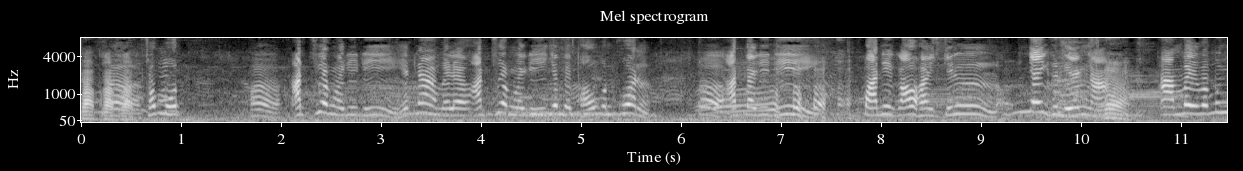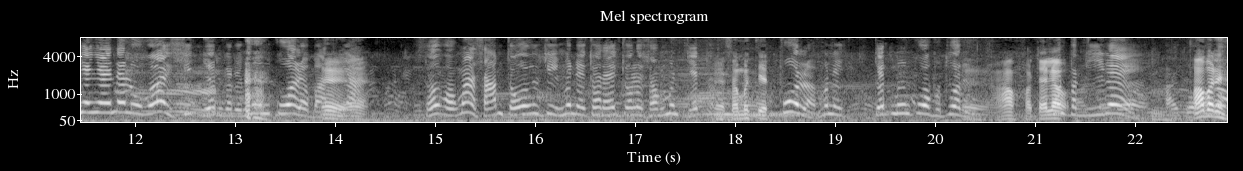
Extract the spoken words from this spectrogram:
ครับครับครับเออสมมุติเอออัดเฟื่องไว้ดีๆเห็ดหน้าไว้แล้ว อัดเฟื่องไว้ดีอย่าไปเผามันควน เอออัดไว้ดีๆป่านนี้เขาเอาให้กินใหญ่ขึ้นเองนะเออห้ามไว้ว่ามึงใหญ่ๆนะลูกเอ้ยสิบเดือนก็ได้หมื่นกว่าแล้วบาทเออเนี่เอยอตัวออกมาสามตัวสิมันได้เท่าไหรตัวละสองหมื่นเจ็ดเออสามหมื่นเจ็ดพูดล่ะมันได้เจ็ดหมื่นกว่าผู้ตัวเอนี่อเอาเข้าใจแล้ว มันก็ดีเด้เอาไปเลย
